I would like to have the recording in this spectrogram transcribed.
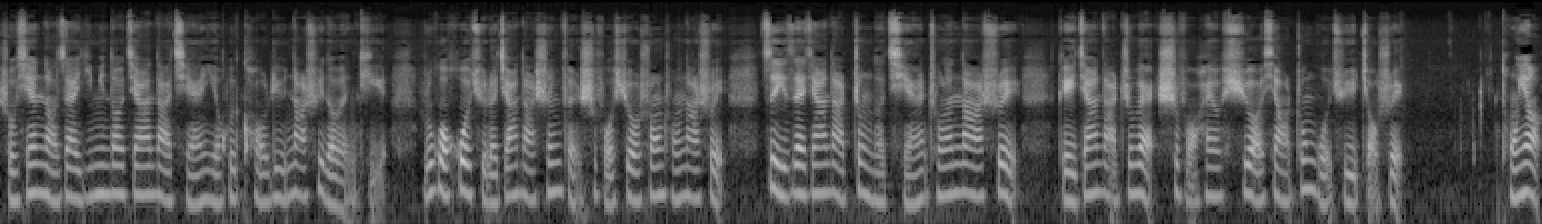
首先呢，在移民到加拿大前，也会考虑纳税的问题。如果获取了加拿大身份，是否需要双重纳税？自己在加拿大挣的钱，除了纳税给加拿大之外，是否还要需要向中国去缴税？同样，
